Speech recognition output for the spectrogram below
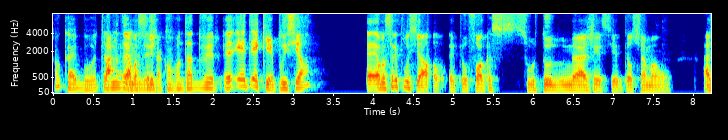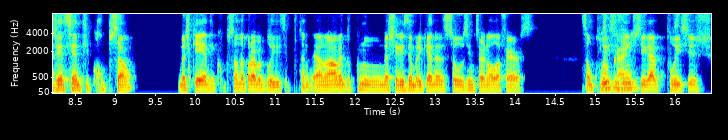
Ok, boa. Estás-me a é deixar série- com vontade de ver. É, é, é que é policial? É uma série policial, aquilo foca-se sobretudo na agência que eles chamam Agência Anticorrupção, mas que é a anticorrupção da própria polícia. Portanto, é normalmente o que no- nas séries americanas são os Internal Affairs. São polícias Ok. a investigar polícias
